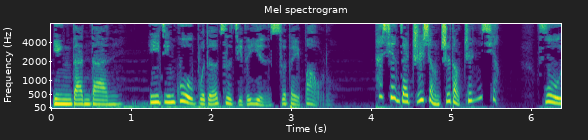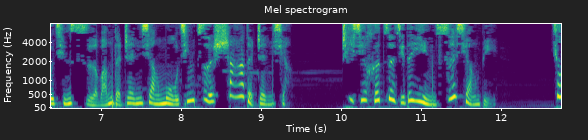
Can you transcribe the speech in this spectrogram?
尹丹丹已经顾不得自己的隐私被暴露，她现在只想知道真相：父亲死亡的真相，母亲自杀的真相。这些和自己的隐私相比，又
